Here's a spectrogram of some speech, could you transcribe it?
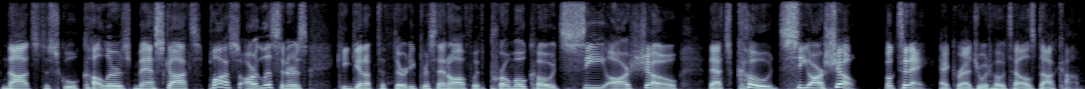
nods to school colors, mascots. Plus, our listeners can get up to 30% off with promo code CR That's code CR Book today at graduatehotels.com.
